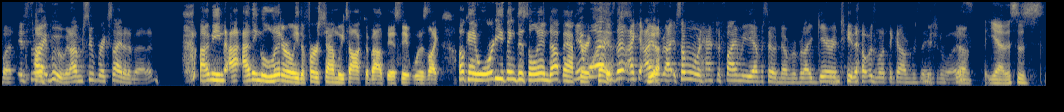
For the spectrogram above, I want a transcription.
But it's the I- right move, and I'm super excited about it. I mean, I, I, think literally the first time we talked about this, it was like, okay, well, where do you think this will end up after it, it was? That, I, I, yeah. I, someone would have to find me the episode number, but I guarantee that was what the conversation was. Yeah. yeah, this is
